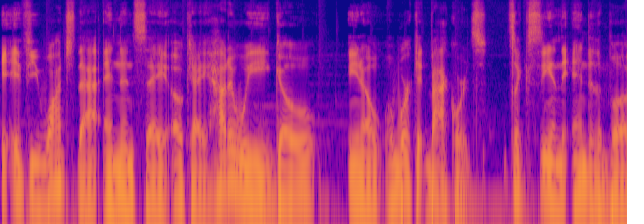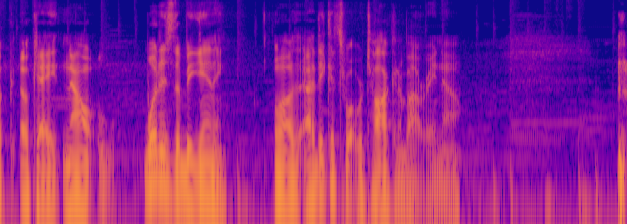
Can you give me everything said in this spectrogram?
if you watch that and then say, okay, how do we go? You know, work it backwards. It's like seeing the end of the book. Okay, now what is the beginning? Well, I think it's what we're talking about right now.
